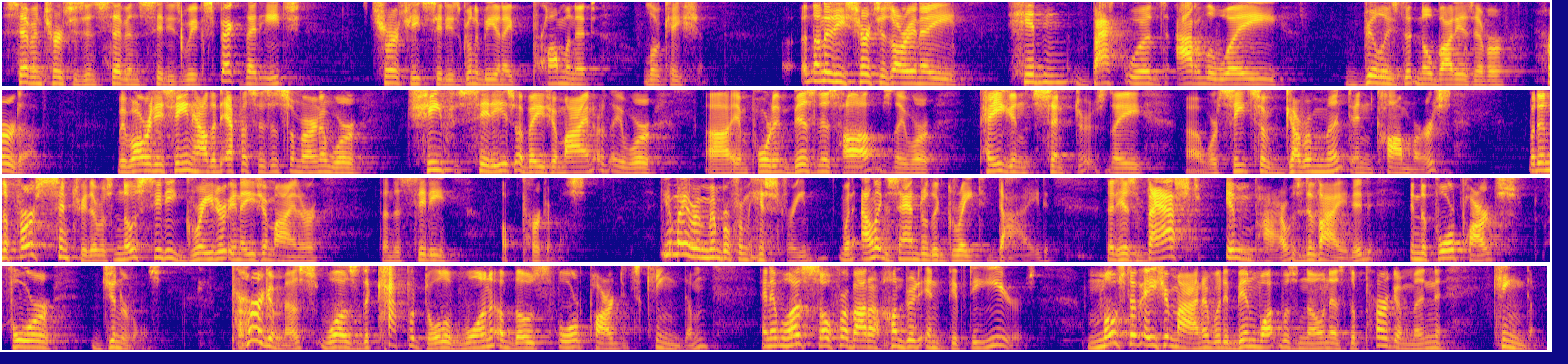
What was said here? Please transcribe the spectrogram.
seven churches in seven cities, we expect that each church, each city is going to be in a prominent location. Uh, none of these churches are in a hidden, backwoods, out of the way village that nobody has ever heard of. We've already seen how that Ephesus and Smyrna were chief cities of Asia Minor. They were uh, important business hubs. They were pagan centers. They uh, were seats of government and commerce. But in the first century, there was no city greater in Asia Minor than the city of Pergamos. You may remember from history when Alexander the Great died that his vast empire was divided into four parts, four generals. Pergamos was the capital of one of those four parts kingdom, and it was so for about 150 years most of Asia Minor would have been what was known as the Pergamon kingdom.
